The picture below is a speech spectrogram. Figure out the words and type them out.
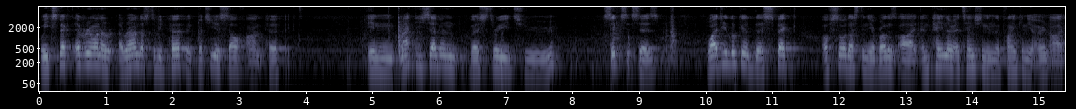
We expect everyone around us to be perfect, but you yourself aren't perfect. In Matthew 7, verse 3 to 6, it says, Why do you look at the speck of sawdust in your brother's eye and pay no attention in the plank in your own eye?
